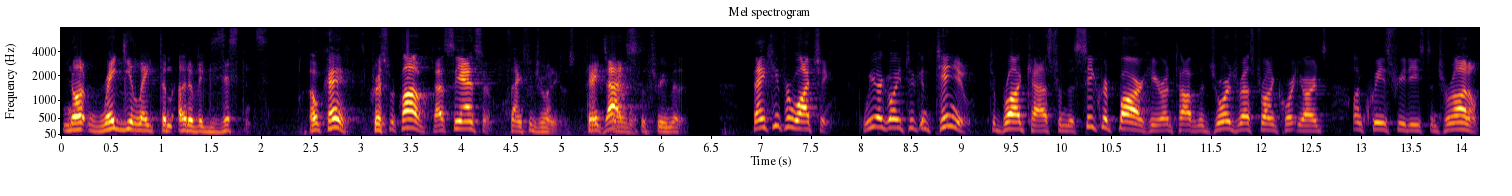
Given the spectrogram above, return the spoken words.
Not regulate them out of existence. Okay, Chris MacLeod, that's the answer. Thanks for joining us. Thanks. That's the three minutes. Thank you for watching. We are going to continue to broadcast from the secret bar here on top of the George Restaurant Courtyards on Queen Street East in Toronto.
